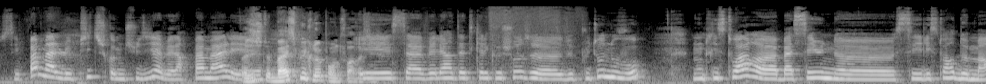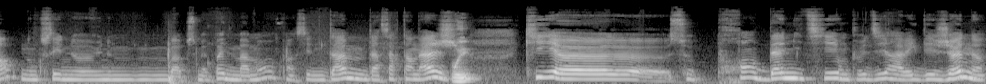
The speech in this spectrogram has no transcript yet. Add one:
c'est pas mal le pitch, comme tu dis, avait l'air pas mal. Et, te- bah, explique-le pour une fois. Et ça avait l'air d'être quelque chose euh, de plutôt nouveau. Donc l'histoire, euh, bah, c'est une, euh, c'est l'histoire de Ma. Donc c'est une, une bah, c'est même pas une maman, enfin c'est une dame d'un certain âge Oui. qui euh, se prend d'amitié, on peut dire, avec des jeunes.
